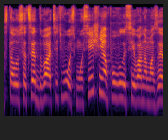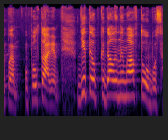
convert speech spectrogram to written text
Сталося це 28 січня по вулиці Івана Мазепи у Полтаві. Діти обкидали ними автобус.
